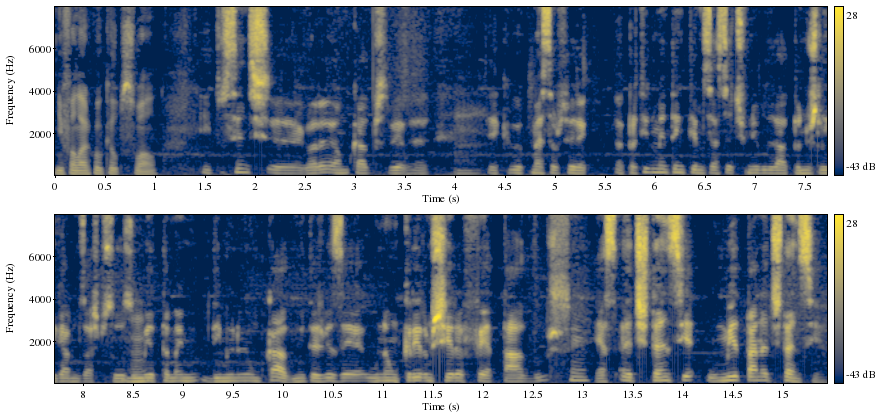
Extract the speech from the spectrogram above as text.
e falar com aquele pessoal. E tu sentes, eh, agora é um bocado perceber, é, é que eu começo a perceber, é que a partir do momento em que temos essa disponibilidade para nos ligarmos às pessoas, uhum. o medo também diminui um bocado. Muitas vezes é o não querermos ser afetados, essa, a distância, o medo está na distância.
